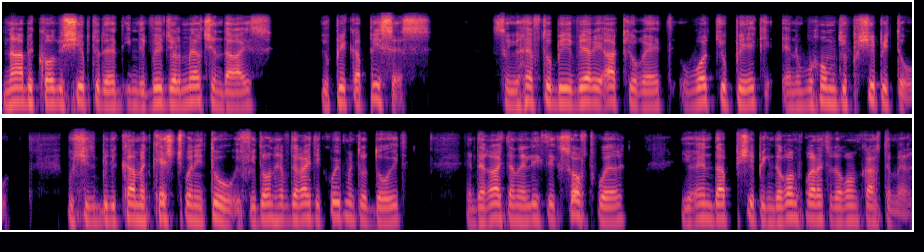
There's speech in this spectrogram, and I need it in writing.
Now, because we ship to the individual merchandise, you pick up pieces. So you have to be very accurate what you pick and whom you ship it to, which is become a catch 22. If you don't have the right equipment to do it, and the right analytic software, you end up shipping the wrong product to the wrong customer.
